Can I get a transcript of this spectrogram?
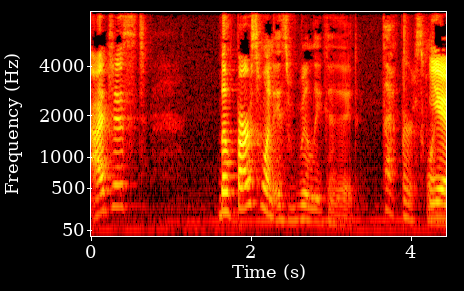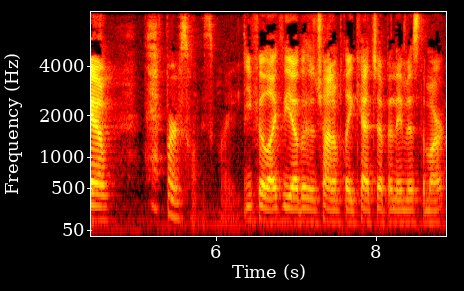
I just the first one is really good. That first one, yeah. that first one is great. You feel like the others are trying to play catch up and they missed the mark?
